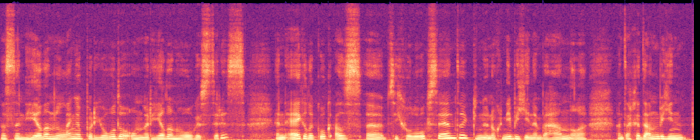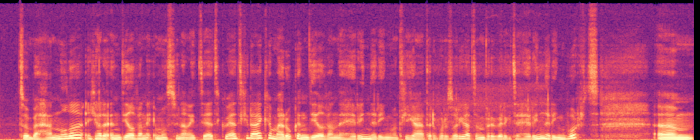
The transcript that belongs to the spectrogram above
Dat is een hele lange periode onder heel een hoge stress. En eigenlijk ook als uh, psycholoog zijnde kun je nog niet beginnen behandelen. Want als je dan begint te behandelen, ga je een deel van de emotionaliteit kwijtraken, maar ook een deel van de herinnering. Want je gaat ervoor zorgen dat het een verwerkte herinnering wordt. Um,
